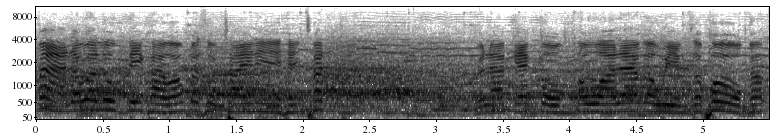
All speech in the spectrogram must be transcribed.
แม่แต่ว่าลูกตีข่าของประสบชัยนี่เห็นชัด เวลาแกโก่งตัวแล้วก็เหวี่ยงสะโพกครับ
